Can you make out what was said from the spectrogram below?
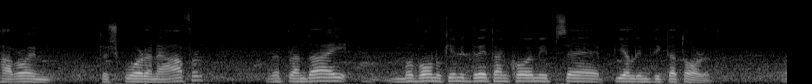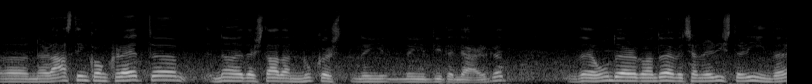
harrojmë të shkuarën e afërt, Dhe prandaj më vonë nuk kemi të drejtë të ankohemi pse pjellim diktatorët. Në rastin konkret, 97-a nuk është ndonjë, ndonjë ditë e largët, dhe unë do e rekomandoja veçanërisht të rinjve,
